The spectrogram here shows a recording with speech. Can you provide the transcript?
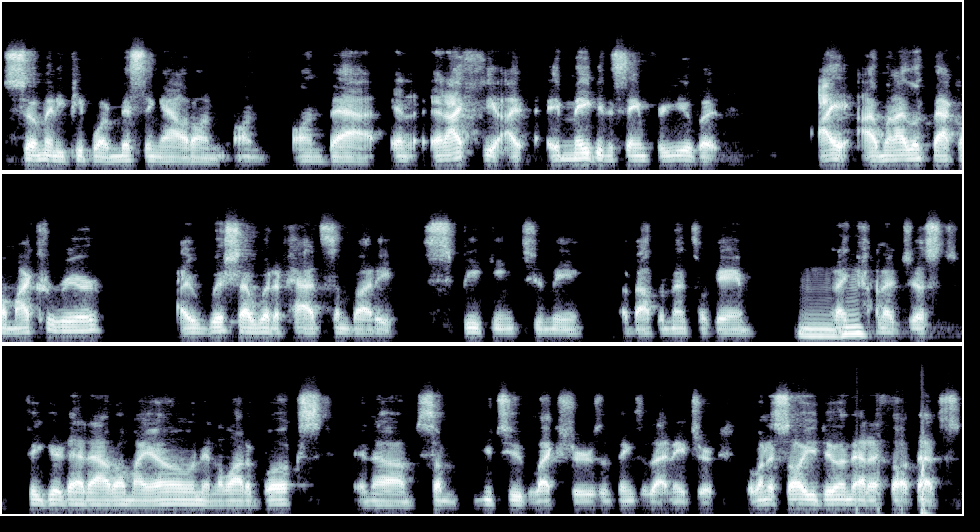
so many people are missing out on on on that. And and I feel I it may be the same for you, but I, I when I look back on my career, I wish I would have had somebody speaking to me about the mental game. Mm-hmm. And I mm-hmm. kind of just figured that out on my own and a lot of books and um, some YouTube lectures and things of that nature. But when I saw you doing that, I thought that's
